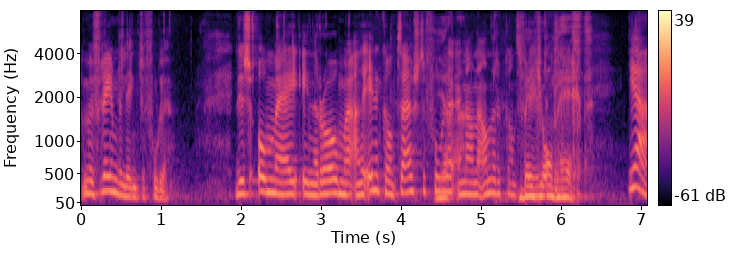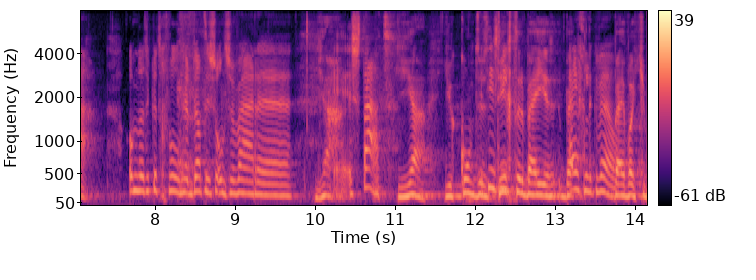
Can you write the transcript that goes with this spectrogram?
me vreemdeling te voelen. Dus om mij in Rome aan de ene kant thuis te voelen Ja. en aan de andere kant Een beetje onthecht. Ja, omdat ik het gevoel heb dat is onze ware Ja. eh, staat. Ja, je komt dus niet- dichter bij, je, bij, Eigenlijk wel. bij wat, je,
